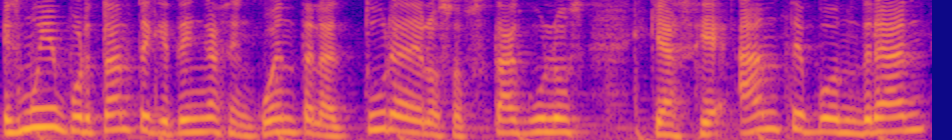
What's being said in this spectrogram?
Es muy importante que tengas en cuenta la altura de los obstáculos que se antepondrán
